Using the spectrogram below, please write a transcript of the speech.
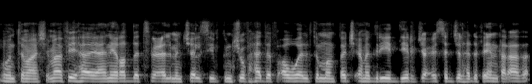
وأنت ماشي. ما فيها يعني ردة فعل من تشيلسي يمكن نشوف هدف أول ثم فجأة مدريد يرجع يسجل هدفين ثلاثة.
